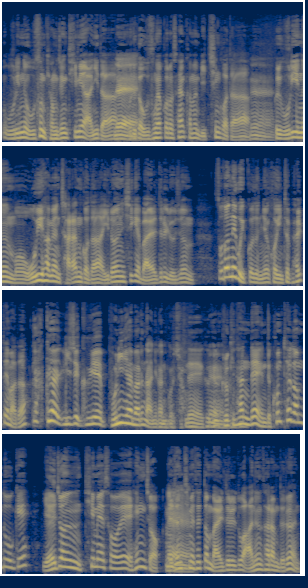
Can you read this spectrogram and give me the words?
우리는 우승 경쟁 팀이 아니다. 네. 우리가 우승할 거라고 생각하면 미친 거다. 네. 그리고 우리는 뭐 5위 하면 잘한 거다. 이런 식의 말들을 요즘 쏟아내고 있거든요. 거의 인터뷰 할 때마다. 그냥 이제 그게 본인이 할 말은 아니라는 거죠. 네, 그, 네. 그렇긴 한데, 근데 콘테 감독의 예전 팀에서의 행적, 네. 예전 팀에서 했던 말들도 아는 사람들은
